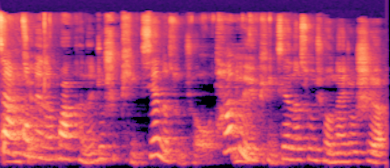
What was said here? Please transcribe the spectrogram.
再后面的话，可能就是品线的诉求。它对于品线的诉求呢，就是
